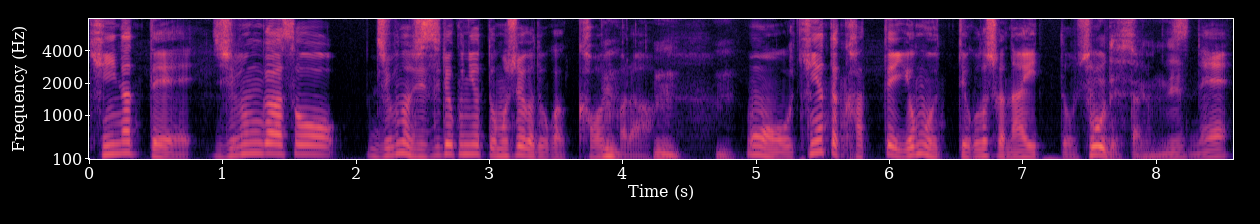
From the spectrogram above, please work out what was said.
気になって自分がそう自分の実力によって面白いかどうか変わるから、うんうんもう気になって買って読むっていうことしかないっておっしゃってたんですね。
